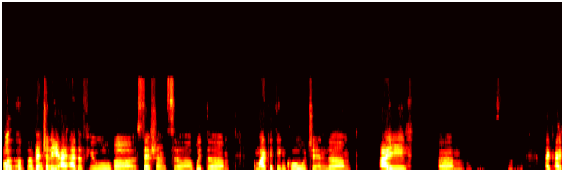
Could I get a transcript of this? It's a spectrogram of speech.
well eventually i had a few uh, sessions uh, with um, a marketing coach and um, i um, like I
